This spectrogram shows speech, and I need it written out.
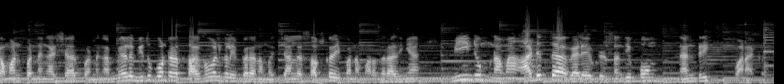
கமெண்ட் பண்ணுங்க ஷேர் பண்ணுங்க. மேலும் இது போன்ற தகவல்களை பெற நம்ம சேனலை சப்ஸ்கிரைப் பண்ண மறந்துடாதீங்க. மீண்டும் நம்ம அடுத்த வேலையை சந்திப்போம். நன்றி வணக்கம்.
